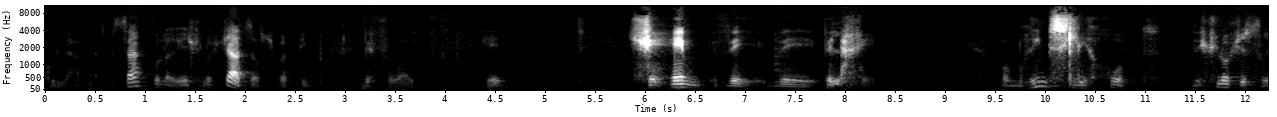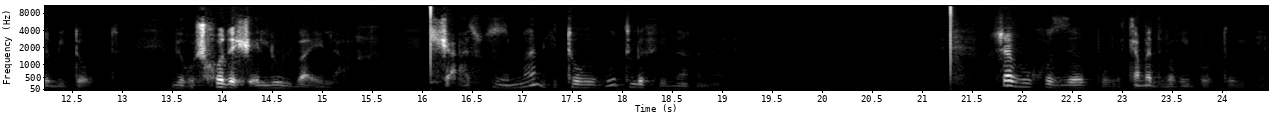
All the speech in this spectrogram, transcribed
כולם. אז בסך הכל הרי יש 13 שבטים בפועל, כן? שהם, ו, ו, ולכן, אומרים סליחות ושלוש עשרה מידות מראש חודש אלול ואילך, שאז הוא זמן התעוררות בחינה הנ"ל. עכשיו הוא חוזר פה לכמה דברים באותו עניין,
